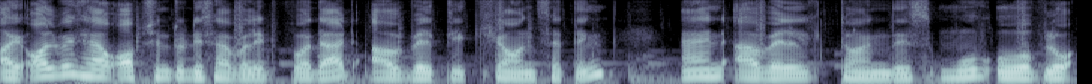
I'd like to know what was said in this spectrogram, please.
i always have option to disable it. For that i will click here on setting and i will turn this move overflow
